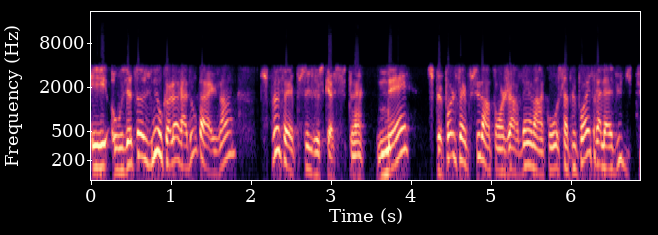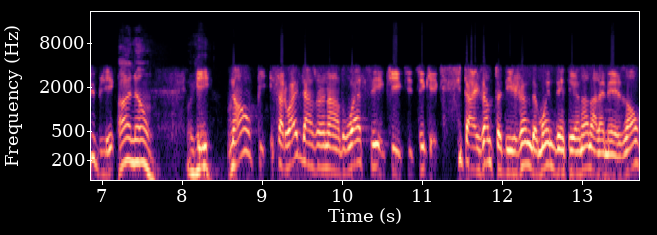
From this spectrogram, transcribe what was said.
Et aux États-Unis, au Colorado, par exemple, tu peux faire pousser jusqu'à six plants, mais peux pas le faire pousser dans ton jardin, dans la cour. Ça peut pas être à la vue du public. Ah non. OK. Et non, puis ça doit être dans un endroit, tu sais, qui, qui- tu sais, que- si par exemple tu as des jeunes de moins de 21 ans dans la maison,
